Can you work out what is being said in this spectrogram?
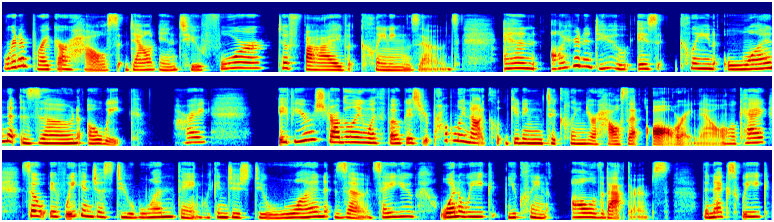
We're going to break our house down into four to five cleaning zones. And all you're going to do is clean one zone a week. All right. If you're struggling with focus, you're probably not cl- getting to clean your house at all right now, okay? So if we can just do one thing, we can just do one zone. Say you one week you clean all of the bathrooms. The next week,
